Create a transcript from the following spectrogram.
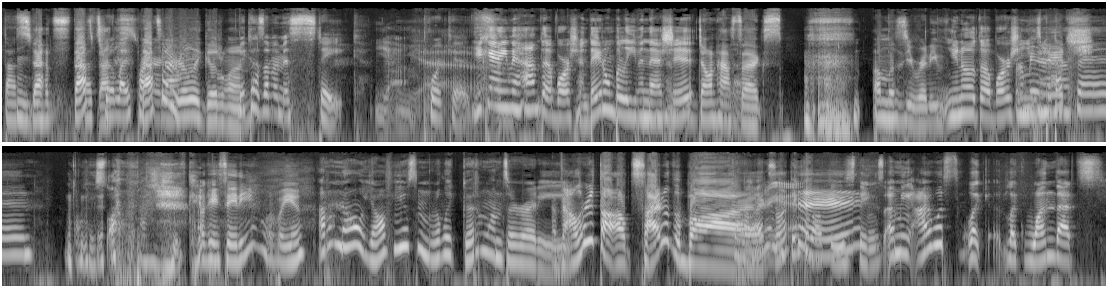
That's That's that's That's your life that's a now. really good one. because of a mistake. Yeah. Poor kids. You can't even have the abortion. They don't believe in that mm-hmm. shit. don't have sex unless you're ready. You know the abortion you Marriage. Okay, stop. Okay, Sadie, what about you? I don't know. Y'all have used some really good ones already. Valerie thought outside of the box. I didn't think about these things. I mean, I was like, like one that's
